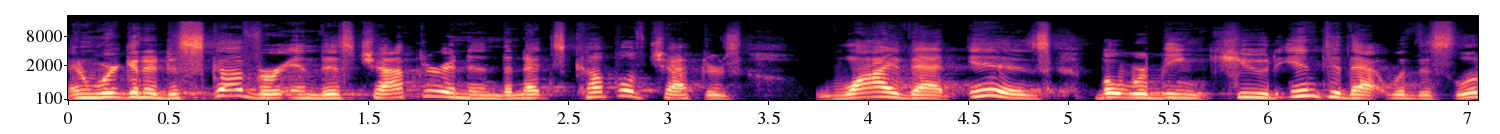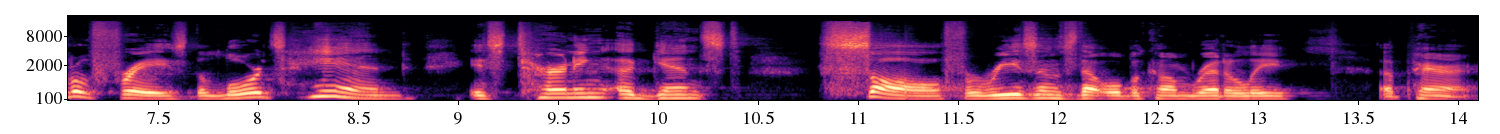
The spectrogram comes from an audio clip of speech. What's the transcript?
And we're going to discover in this chapter and in the next couple of chapters why that is, but we're being cued into that with this little phrase the Lord's hand is turning against Saul for reasons that will become readily apparent.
